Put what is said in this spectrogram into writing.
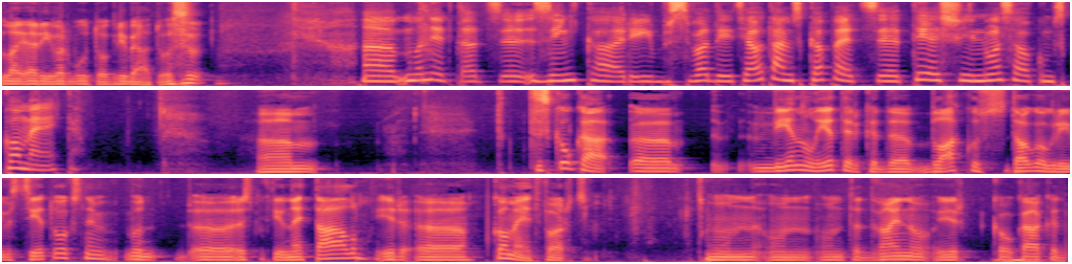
lai arī varbūt to gribētos. Man ir tāds ziņkārības vadīts jautājums, kāpēc tieši nosaukums komēta? Um, tas kaut kā. Uh, viena lieta ir, kad uh, blakus Daugogrības cietoksnim, un, uh, respektīvi netālu, ir uh, komētforts. Un, un, un tad vai nu ir kaut kā, kad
